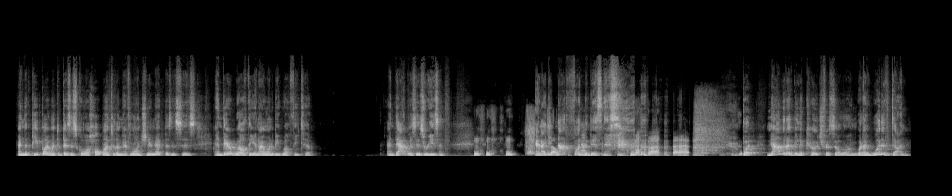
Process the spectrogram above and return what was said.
And the people I went to business school, a whole bunch of them have launched internet businesses, and they're wealthy, and I want to be wealthy too. And that was his reason. and I did not fund the business. but now that I've been a coach for so long, what I would have done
